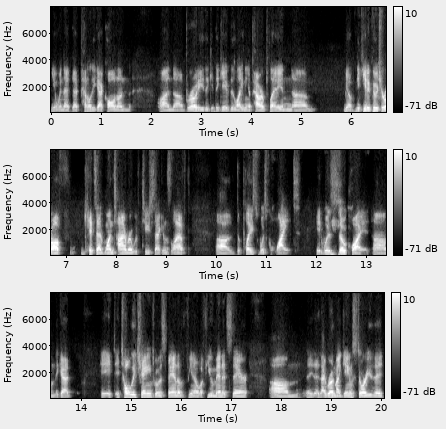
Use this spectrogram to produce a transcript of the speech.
you know when that, that penalty got called on on uh, Brodie, they, they gave the Lightning a power play, and um, you know Nikita Kucherov hits that one timer with two seconds left. Uh, the place was quiet. It was so quiet. Um, they got it, it totally changed with a span of you know a few minutes there. Um, I, I wrote my game story that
